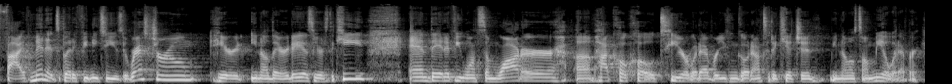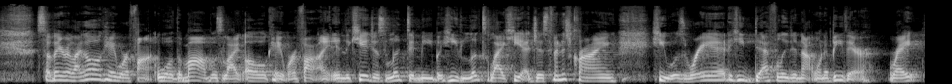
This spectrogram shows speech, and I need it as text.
five minutes. But if you need to use the restroom, here, you know, there it is. Here's the key. And then if you want some water, um, hot cocoa, tea, or whatever, you can go down to the kitchen. You know, it's on me or whatever. So they were like, "Oh, okay, we're fine." Well, the mom was like, "Oh, okay, we're fine." And the kid just looked at me, but he looked like he had just finished crying. He was red. He definitely did not want to be there, right?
